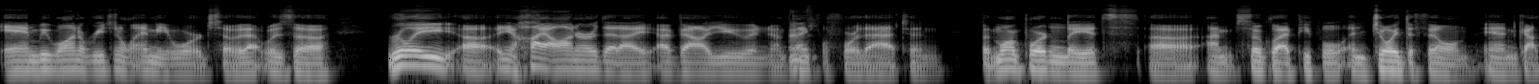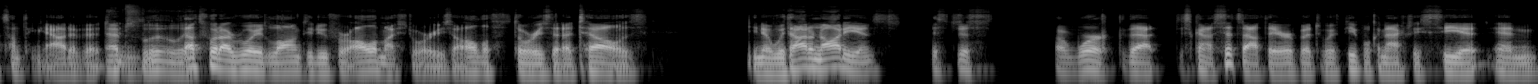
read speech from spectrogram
and we won a regional Emmy award. So that was a really uh, you know, high honor that I, I value, and I'm thankful for that. And but more importantly, it's uh, I'm so glad people enjoyed the film and got something out of it. Absolutely, and that's what I really long to do for all of my stories. All the stories that I tell is, you know, without an audience, it's just a work that just kind of sits out there, but if people can actually see it and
